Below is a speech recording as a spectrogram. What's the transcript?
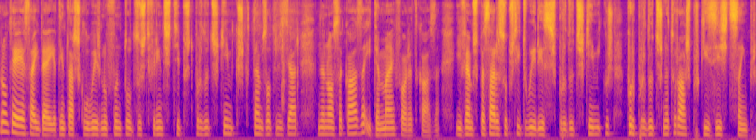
Pronto, é essa a ideia, tentar excluir, no fundo, todos os diferentes tipos de produtos químicos que estamos a utilizar na nossa casa e também fora de casa. E vamos passar a substituir esses produtos químicos por produtos naturais, porque existe sempre,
